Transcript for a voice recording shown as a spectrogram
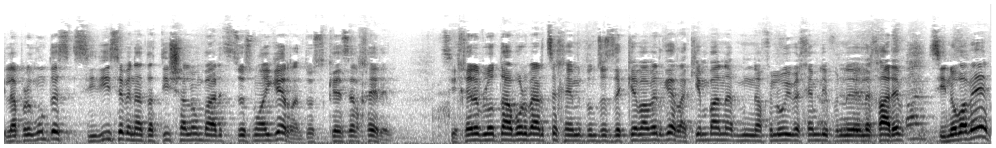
Y la pregunta es, si dice Benatati Shalom Baretz, entonces no hay guerra. Entonces, ¿qué es el Jereb? Si Jereb lo tabor beartzehem, entonces ¿de qué va a haber guerra? ¿Quién va a nafelu y behem? Si no va a haber.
